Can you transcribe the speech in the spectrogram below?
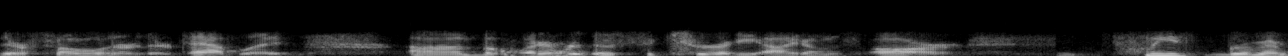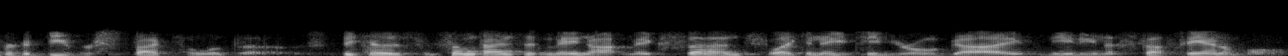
their phone or their tablet. Um, but whatever those security items are, please remember to be respectful of those because sometimes it may not make sense, like an 18 year old guy needing a stuffed animal.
